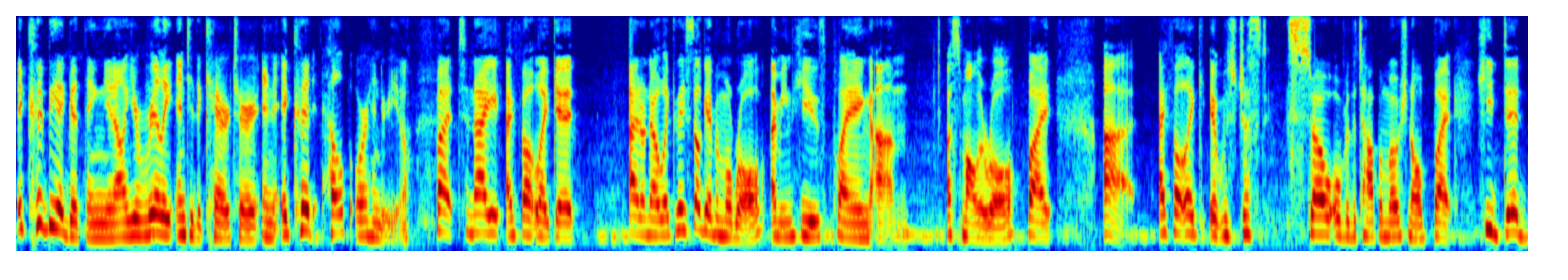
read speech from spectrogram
it could be a good thing, you know. You're really into the character, and it could help or hinder you. But tonight, I felt like it. I don't know. Like they still gave him a role. I mean, he's playing um, a smaller role, but uh, I felt like it was just so over the top emotional. But he did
